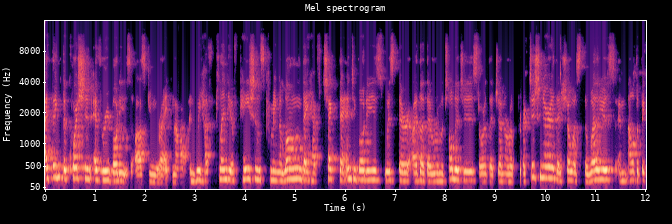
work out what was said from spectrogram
I think, the question everybody is asking right now. And we have plenty of patients coming along. They have checked their antibodies with their either their rheumatologist or the general practitioner. They show us the values. And now the big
